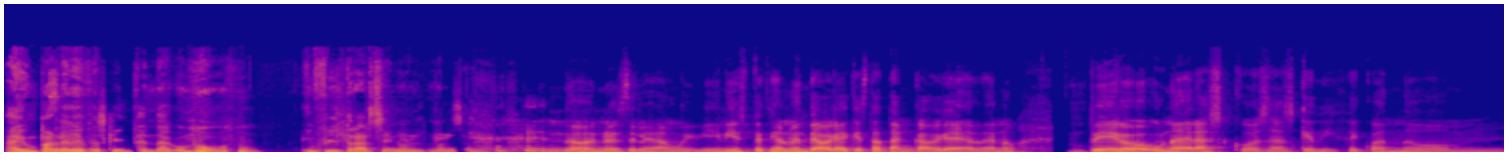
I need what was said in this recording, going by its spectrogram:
hay un par de Sí, veces que intenta como infiltrarse y no, no le sale. No, no se le da muy bien y especialmente ahora que está tan cabreada, ¿no? Mm. Pero una de las cosas que dice cuando, mm,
